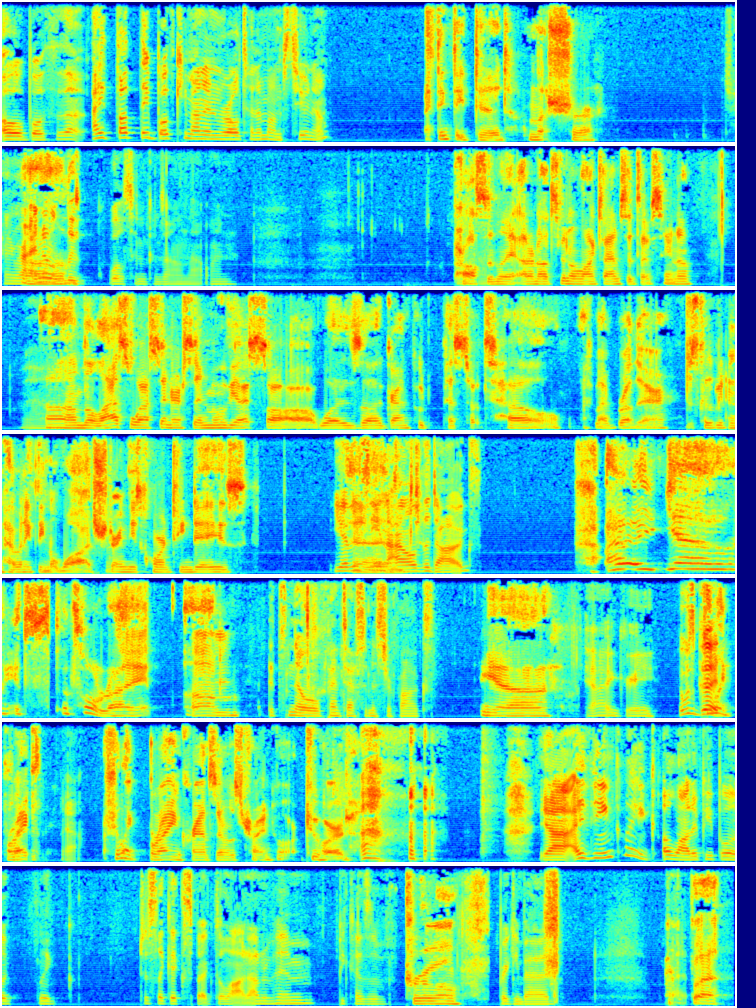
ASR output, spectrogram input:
Oh, both of them. I thought they both came out in Royal Tenenbaums too. No, I think they did. I'm not sure. I know Um, Luke Wilson comes out on that one. Possibly. I don't know. It's been a long time since I've seen him. Um, the last Wes Anderson movie I saw was uh, Grand Budapest Hotel with my brother, just because we didn't have anything to watch during these quarantine days. You haven't seen Isle of the Dogs? I yeah, it's it's all right. Um, It's no Fantastic Mr. Fox. yeah, Yeah, I agree. It was I good. like Bryan. but- yeah, I feel like Bryan Cranston was trying too hard. Too hard. yeah. I think like a lot of people like just like expect a lot out of him because of True, Breaking Bad. but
